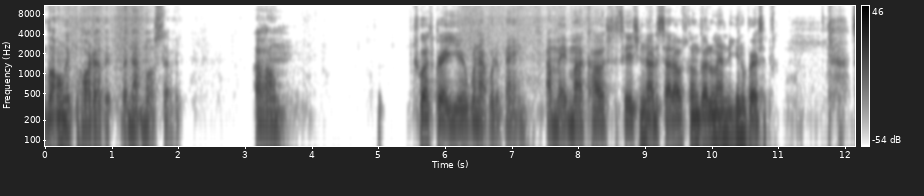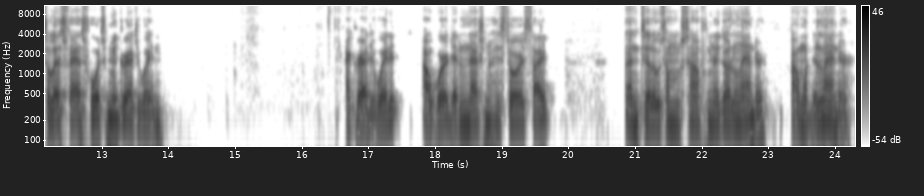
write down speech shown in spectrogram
well, only part of it, but not most of it. Um, 12th grade year went out with a bang. I made my college decision. I decided I was going to go to Lander University. So let's fast forward to me graduating. I graduated I worked at a National Historic Site until it was almost time for me to go to Lander. I went to Lander.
